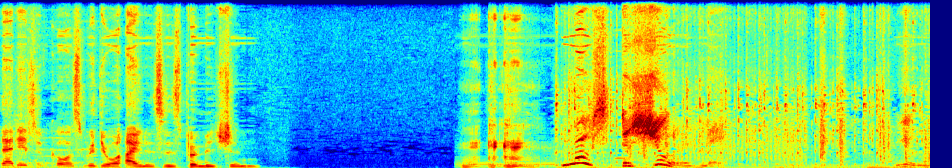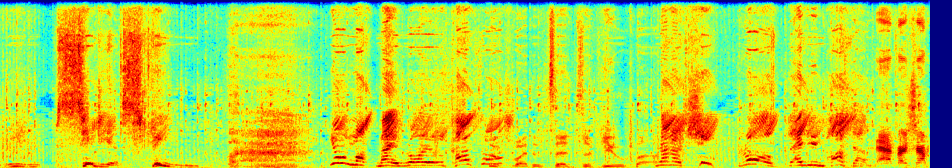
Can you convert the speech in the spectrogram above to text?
that is, of course, with your highness's permission. Most assuredly. You insidious fiend. Ah. You're not my royal consort. What a sense of humor. You're a cheap, rogue, and imposter. Havisham!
